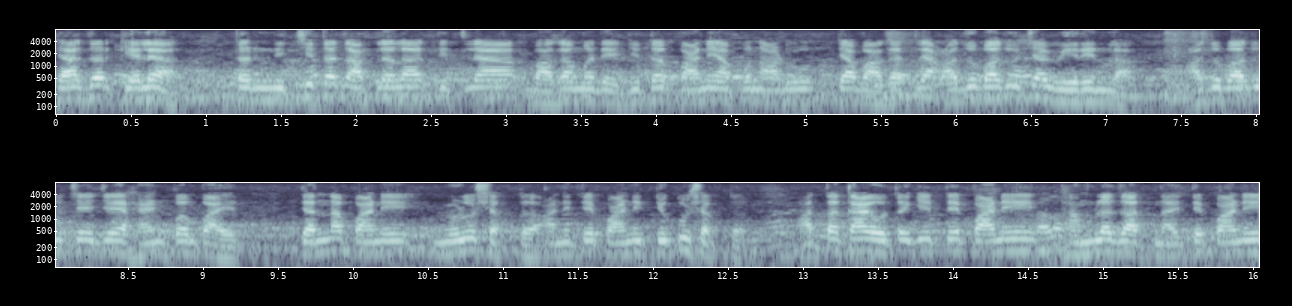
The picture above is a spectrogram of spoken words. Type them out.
ह्या जर केल्या तर निश्चितच आपल्याला तिथल्या भागामध्ये जिथं पाणी आपण आडू त्या भागातल्या आजूबाजूच्या विहिरींना आजूबाजूचे जे हँडपंप आहेत त्यांना पाणी मिळू शकतं आणि ते पाणी टिकू शकतं. आता काय होतं की ते पाणी थांबलं जात नाही ते पाणी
